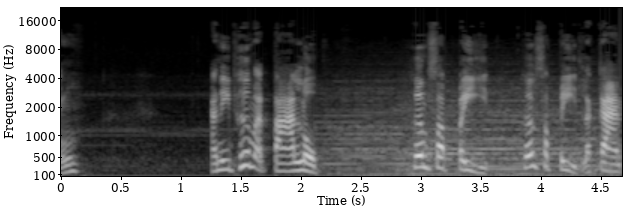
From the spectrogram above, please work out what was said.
ง อันนี้เพิ่มอัตราหลบ เพิ่มสปีด เพิ่มสปีดละกัน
